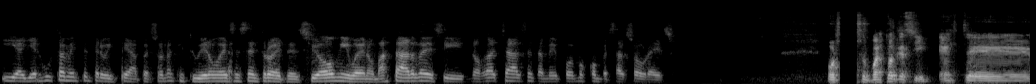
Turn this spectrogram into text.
y ayer justamente entrevisté a personas que estuvieron en ese centro de detención y bueno, más tarde, si nos da chance, también podemos conversar sobre eso. Por supuesto que sí. Este,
